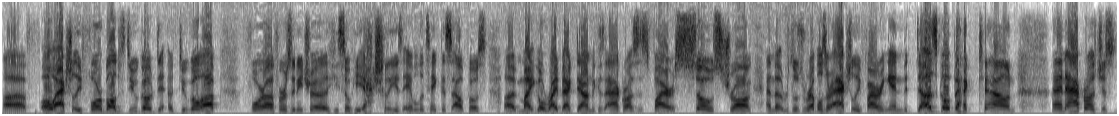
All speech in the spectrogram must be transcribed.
Uh, oh, actually, four bulbs do go do go up for uh, for Zirnitra, he, so he actually is able to take this outpost. Uh, might go right back down because Akros's fire is so strong, and the, those rebels are actually firing in. It does go back down, and Akros just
